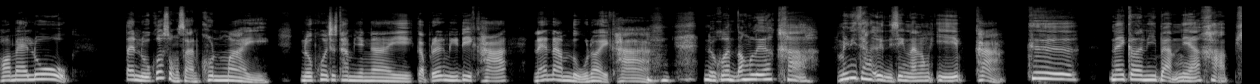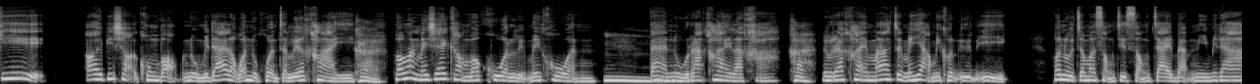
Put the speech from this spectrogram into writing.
พ่อแม่ลูก แต่หนูก็สงสารคนใหม่ หนูควรจะทำยังไงกับเรื่องนี้ดีคะ แนะนำหนูหน่อยค่ะ หนูควรต้องเลือกค่ะ ไม่มีทางอื่นจริงๆนะน้องอีฟค่ะ คือในกรณีแบบเนี้ยค่ะ พี่ อ้อยพี่ชอตคงบอกหนูไม่ได้หรอกว่าหนูควรจะเลือกใครค่ะเพราะมันไม่ใช่คำว่าควรหรือไม่ควรอืมแต่หนูรักใครล่ะคะค่ะหนูรักใครมากจนไม่อยากมีคนอื่นอีก เพราะหนูจะมาสองจิตสองใจแบบนี้ไม่ได้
